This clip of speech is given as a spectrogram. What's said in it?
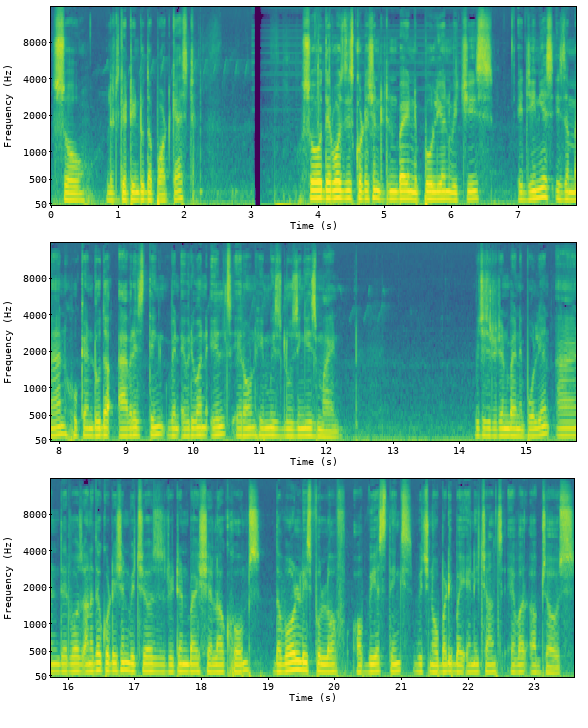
So let's get into the podcast. So there was this quotation written by napoleon which is a genius is a man who can do the average thing when everyone else around him is losing his mind which is written by Napoleon, and there was another quotation which was written by Sherlock Holmes The world is full of obvious things which nobody by any chance ever observes.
